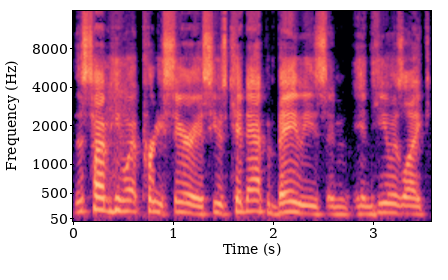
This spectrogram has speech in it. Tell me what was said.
this time he went pretty serious. He was kidnapping babies and, and he was like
